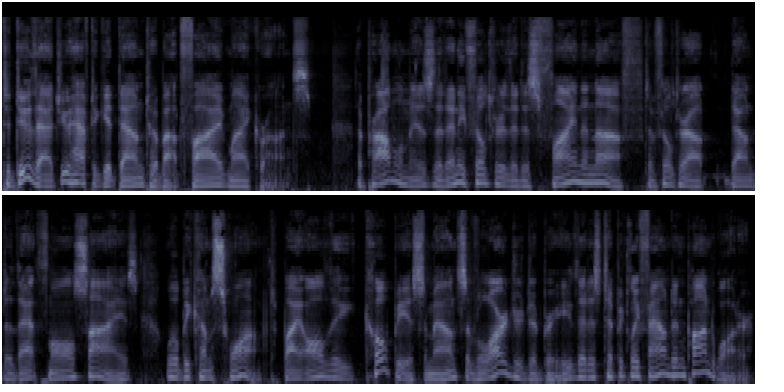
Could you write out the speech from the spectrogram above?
To do that, you have to get down to about 5 microns. The problem is that any filter that is fine enough to filter out down to that small size will become swamped by all the copious amounts of larger debris that is typically found in pond water.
